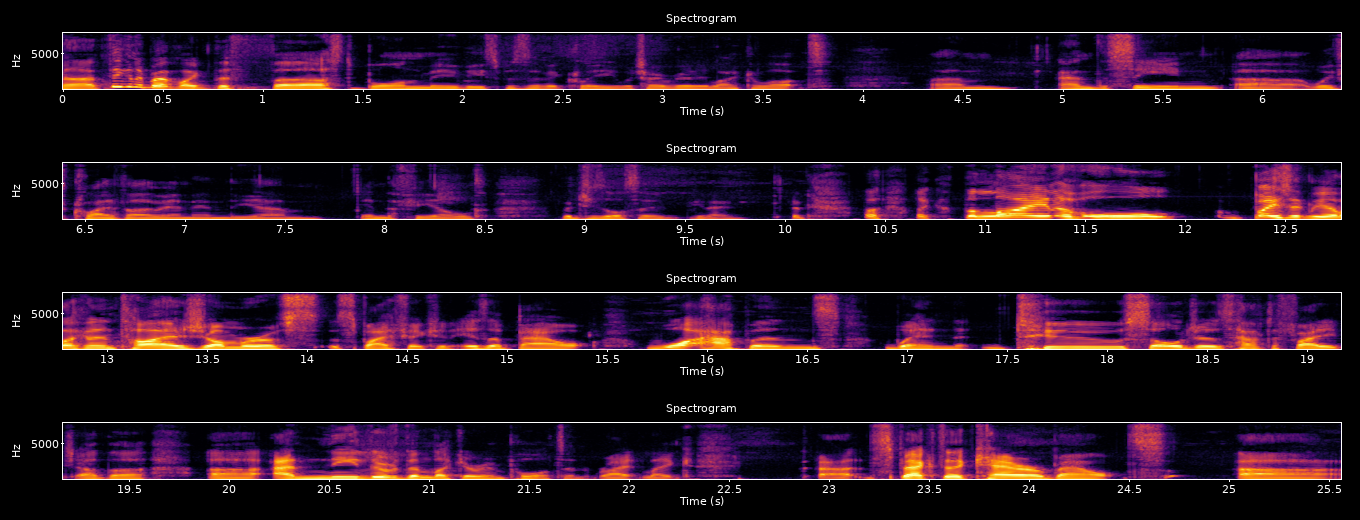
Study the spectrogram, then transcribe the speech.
uh, thinking about like the first Bourne movie specifically, which I really like a lot, um, and the scene uh, with Clive Owen in the um, in the field, which is also you know, uh, like the line of all basically like an entire genre of spy fiction is about what happens when two soldiers have to fight each other, uh, and neither of them like are important, right? Like uh, Spectre care about uh,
